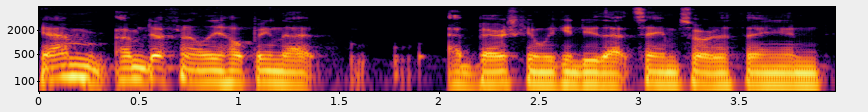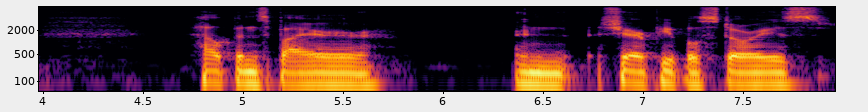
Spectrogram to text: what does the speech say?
yeah. I'm I'm definitely hoping that at Bearskin we can do that same sort of thing and help inspire and share people's stories,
